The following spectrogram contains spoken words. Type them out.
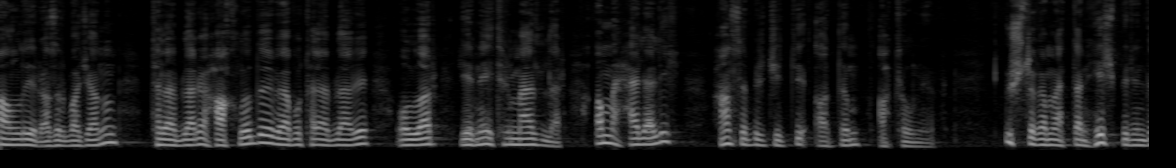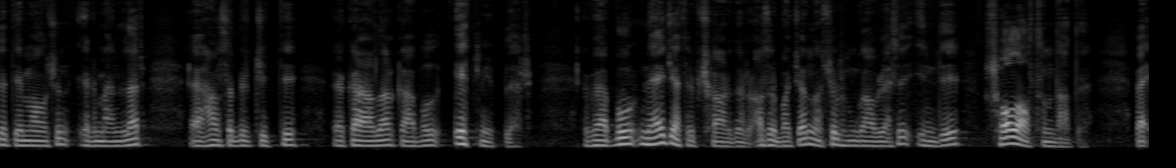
anlayır Azərbaycanın tələbləri haqlıdır və bu tələbləri onlar yerinə yetirməlidirlər. Amma hələlik hansısa bir ciddi addım atılmayıb. Üç istiqamətdən heç birində demək üçün ermənilər e, hansısa bir ciddi e, qərarlar qəbul etməyiblər. Və bu nəyə gətirib çıxardır? Azərbaycanla sülh müqaviləsi indi sual altındadır. Və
